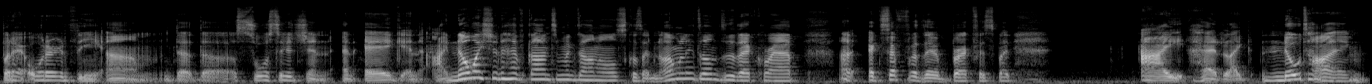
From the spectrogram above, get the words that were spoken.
but I ordered the um the the sausage and an egg, and I know I shouldn't have gone to McDonald's because I normally don't do that crap, uh, except for their breakfast. But I had like no time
